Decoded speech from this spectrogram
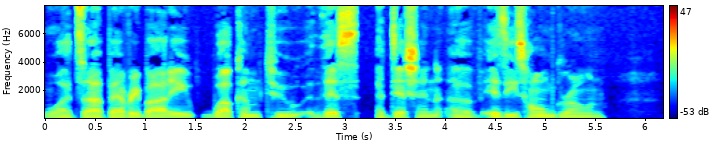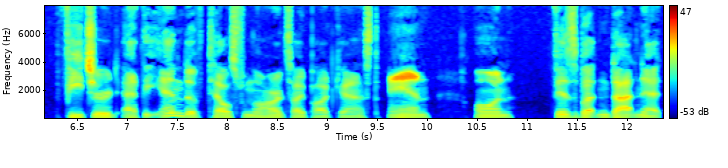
What's up, everybody? Welcome to this edition of Izzy's Homegrown, featured at the end of Tales from the Hard Side podcast and on fizzbutton.net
